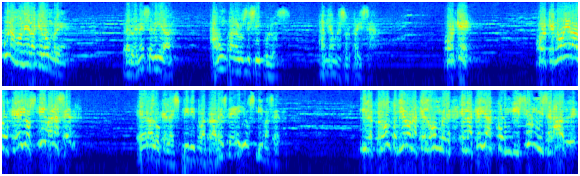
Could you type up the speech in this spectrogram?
una moneda a aquel hombre? Pero en ese día, aún para los discípulos, había una sorpresa. ¿Por qué? Porque no era lo que ellos iban a hacer, era lo que el Espíritu a través de ellos iba a hacer. Y de pronto vieron a aquel hombre en aquella condición miserable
